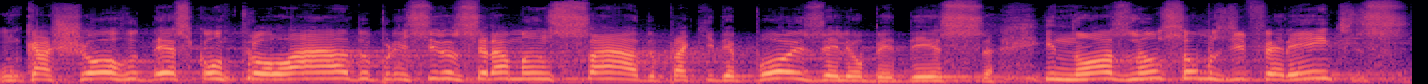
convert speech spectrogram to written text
Um cachorro descontrolado precisa ser amansado para que depois ele obedeça. E nós não somos diferentes.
